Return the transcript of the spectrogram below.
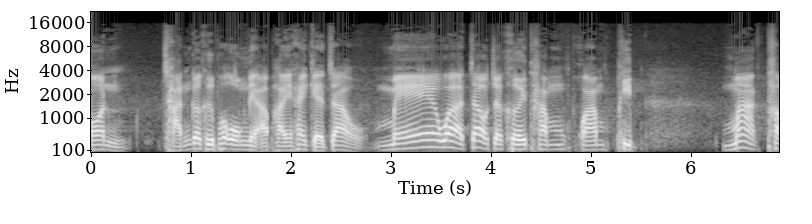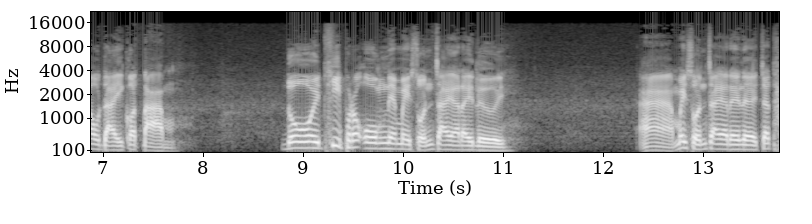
อนฉันก็คือพระองค์เนี่ยอภัยให้แก่เจ้า แม้ว่าเจ้าจะเคยทำความผิดมากเท่าใดก็ตาม โดยที่พระองค์เนี่ยไม่สนใจอะไรเลย อ่าไม่สนใจอะไรเลย จะท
